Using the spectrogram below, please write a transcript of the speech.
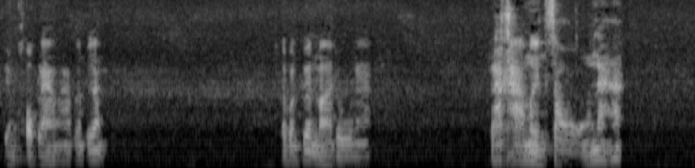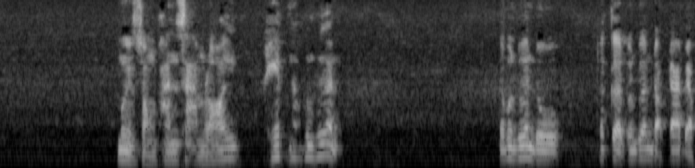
เตรียมครบแล้วนะครับเพื่อนๆ แล้วเพื่อนๆมาดูนะ ราคาหมื่นสองนะฮะหมื่นสองพันสามร้อยเพชรนะเพื่อนๆ แล้วเพื่อนๆดู ถ้าเกิดเพื่อนๆดรอปได้แบบ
